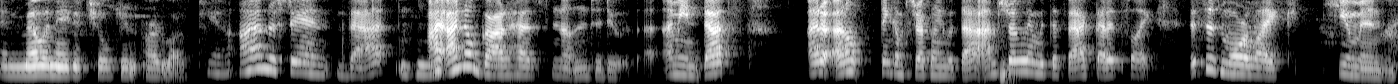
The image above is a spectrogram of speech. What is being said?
And melanated children are loved. Yeah, I understand that. Mm-hmm. I, I know God has nothing to do with that. I mean, that's. I don't, I don't think I'm struggling with that. I'm struggling with the fact that it's like, this is more like human.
